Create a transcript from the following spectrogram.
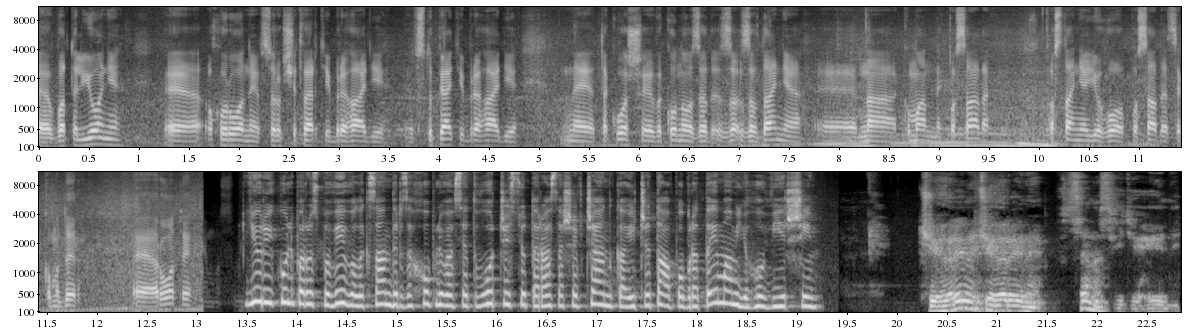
Е, в батальйоні. Е, Охорони в 44-й бригаді, в 105-й бригаді е, також виконував за- за- завдання е, на командних посадах. Остання його посада це командир роти. Юрій Кульпа розповів, Олександр захоплювався творчістю Тараса Шевченка і читав побратимам його вірші. Чигирине, Чигирине, все на світі гине,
